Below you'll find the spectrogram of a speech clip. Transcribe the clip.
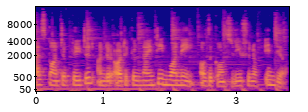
as contemplated under Article 19.1a of the Constitution of India,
